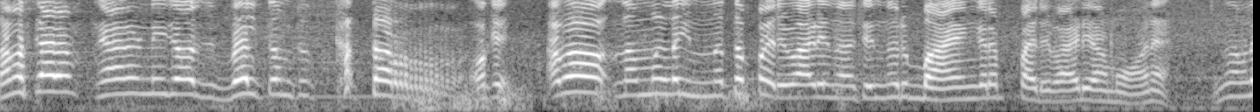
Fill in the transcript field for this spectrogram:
നമസ്കാരം ഞാൻ Unni George. Welcome to Qatar. Okay അപ്പോൾ നമ്മളുടെ ഇന്നത്തെ പരിപാടി എന്താ വെച്ചാൽ ഇന്നൊരു ഭയങ്കര പരിപാടിയാണ് മോനെ. ഇന്ന് നമ്മൾ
